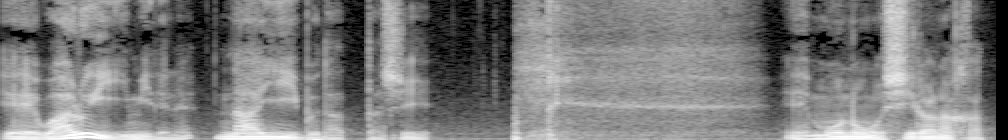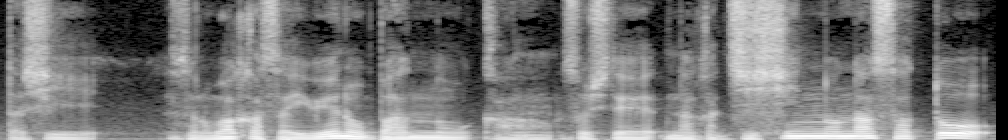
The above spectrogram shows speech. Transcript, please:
えー悪い意味でね、ナイーブだったし、えーものを知らなかったしその若さゆえの万能感そしてなんか自信のなさと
